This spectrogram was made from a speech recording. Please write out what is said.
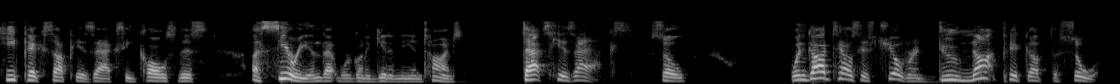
he picks up his axe. He calls this Assyrian that we're going to get in the end times. That's his axe. So when God tells his children, do not pick up the sword,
